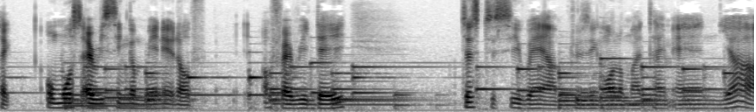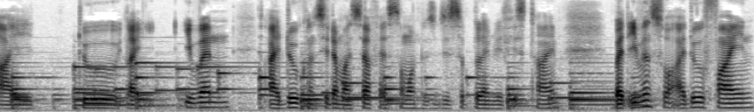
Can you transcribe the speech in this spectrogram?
like almost every single minute of of every day just to see where i'm losing all of my time. And yeah i do like even I do consider myself as someone who's disciplined with his time, but even so, I do find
